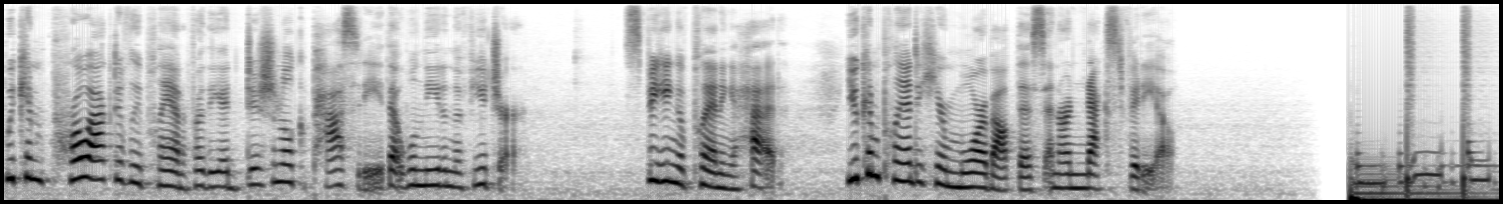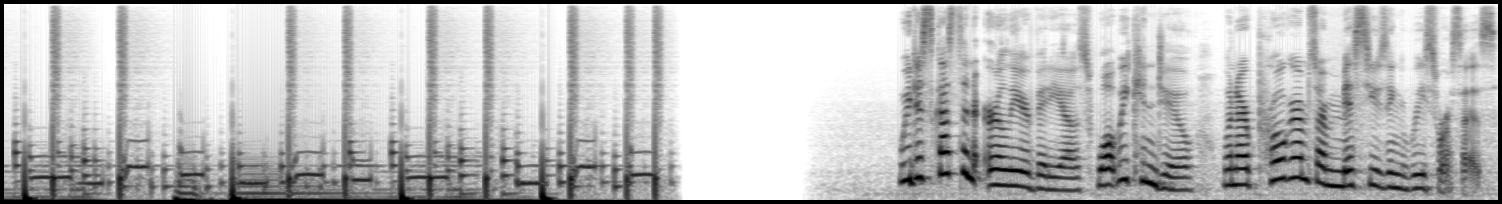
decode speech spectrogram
we can proactively plan for the additional capacity that we'll need in the future. Speaking of planning ahead, you can plan to hear more about this in our next video. We discussed in earlier videos what we can do when our programs are misusing resources,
